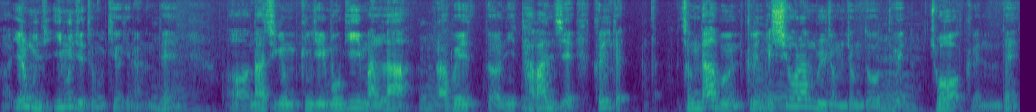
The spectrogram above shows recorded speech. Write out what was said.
어, 이런 문제 이 문제 등을 기억이 나는데 음. 어, 나 지금 굉장히 목이 말라라고 했더니 답안지에 그러니까 정답은 그러니까 음. 시원한 물 좀 정도 돼, 줘 그랬는데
